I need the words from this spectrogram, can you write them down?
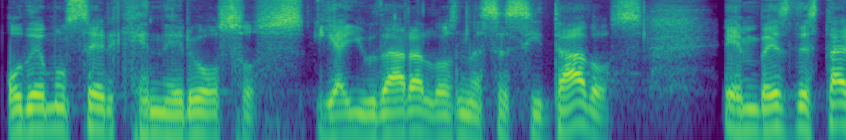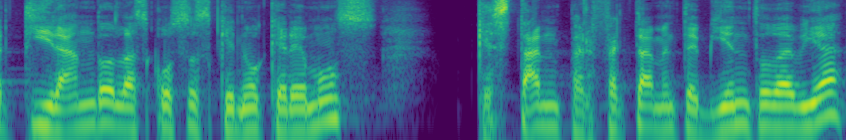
podemos ser generosos y ayudar a los necesitados. En vez de estar tirando las cosas que no queremos, que están perfectamente bien todavía,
